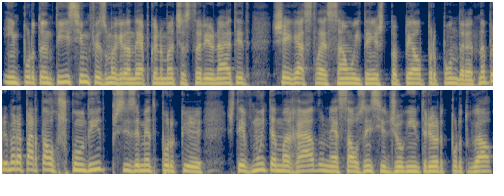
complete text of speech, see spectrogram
importantíssimo. Fez uma grande época no Manchester United, chega à seleção e tem este papel preponderante. Na primeira parte, algo escondido, precisamente porque esteve muito amarrado nessa ausência de jogo interior de Portugal,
